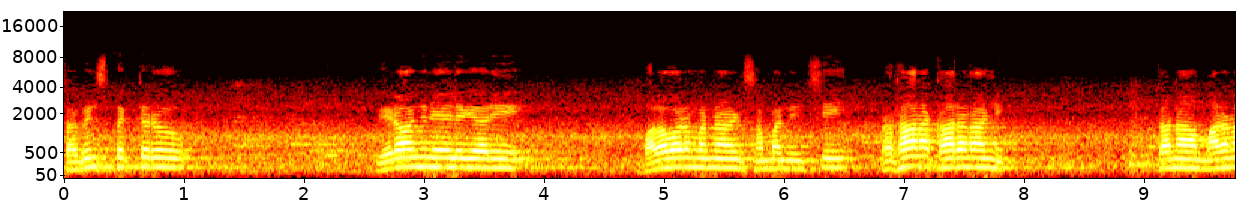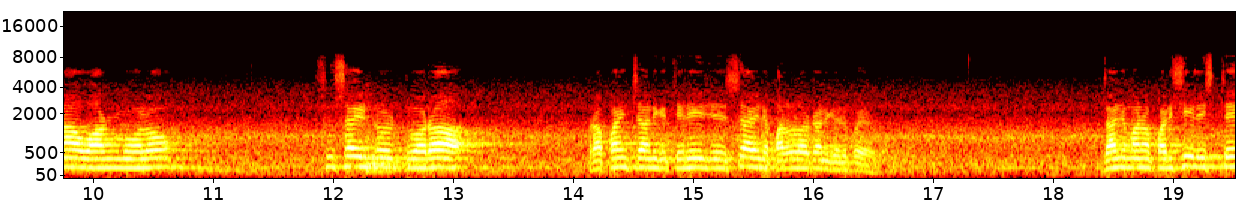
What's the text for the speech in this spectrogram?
సబ్ ఇన్స్పెక్టరు వీరాంజనేయులు గారి బలవరమరణానికి సంబంధించి ప్రధాన కారణాన్ని తన మరణ వాంగ్మూలం సూసైడ్ నోట్ ద్వారా ప్రపంచానికి తెలియజేసి ఆయన పరలోకానికి వెళ్ళిపోయాడు. దాన్ని మనం పరిశీలిస్తే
